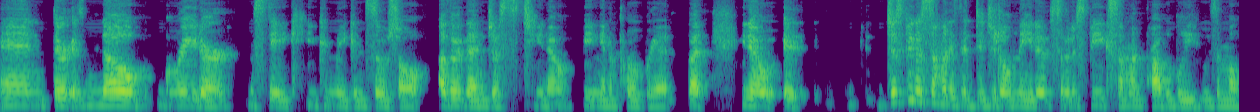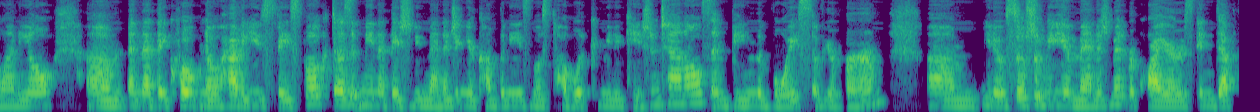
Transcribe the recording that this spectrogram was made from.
and there is no greater mistake you can make in social other than just you know being inappropriate. But you know it just because someone is a digital native, so to speak, someone probably who's a millennial, um, and that they quote know how to use Facebook, doesn't mean that they should be managing your company's most public communication channels and being the voice of your firm. Um, you know, social media management requires in-depth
